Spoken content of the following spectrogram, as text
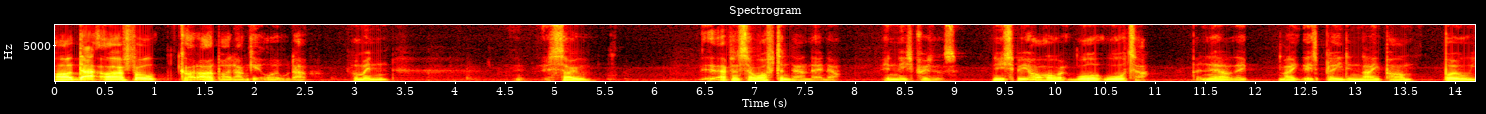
I that I thought, God, I hope I don't get oiled up. I mean, so it happens so often down there now in these prisons. It used to be hot water, but now they make this bleeding napalm, boil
